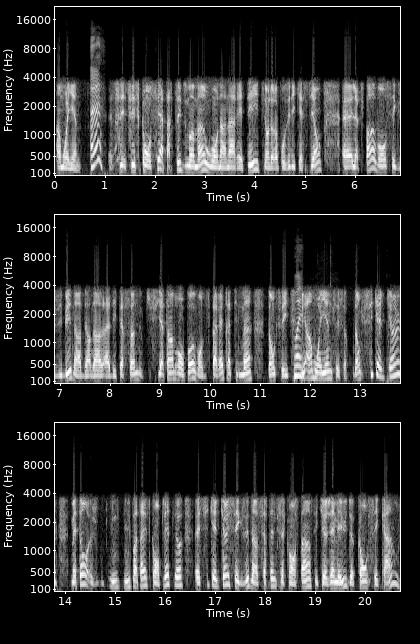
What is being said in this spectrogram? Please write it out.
en moyenne. Hein? C'est ce qu'on sait à partir du moment où on en a arrêté, puis on leur a posé des questions. Euh, la plupart vont s'exhiber dans, dans, dans, à des personnes qui s'y attendront pas, vont disparaître rapidement. Donc, c'est... Mais en moyenne, c'est ça. Donc, si quelqu'un, mettons, une, une hypothèse complète, là, euh, si quelqu'un s'exhibe dans certaines circonstances et qu'il n'a jamais eu de conséquences,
